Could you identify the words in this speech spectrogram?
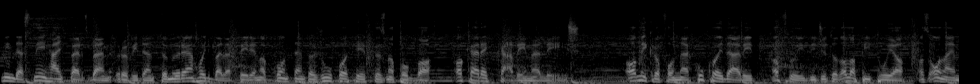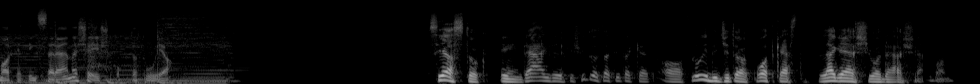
Mindezt néhány percben, röviden tömören, hogy beleférjen a content a zsúfolt hétköznapokba, akár egy kávé mellé is. A mikrofonnál Kukoly Dávid, a Fluid Digital alapítója, az online marketing szerelmese és oktatója. Sziasztok! Én Deák vagyok, és üdvözlet a Fluid Digital Podcast legelső adásában.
